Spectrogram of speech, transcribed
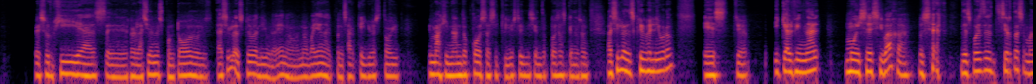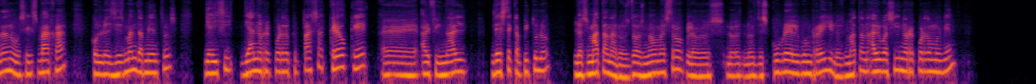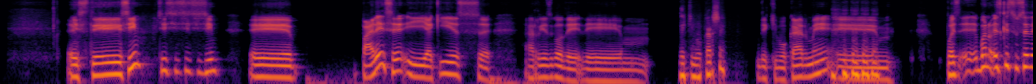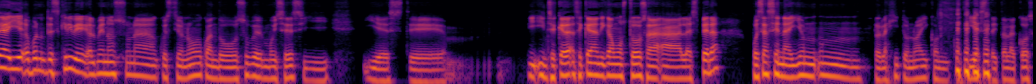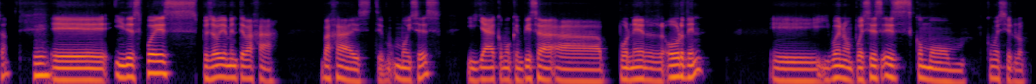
resurgías, eh, relaciones con todos. Así lo describe el libro, ¿eh? No, no vayan a pensar que yo estoy imaginando cosas y que yo estoy diciendo cosas que no son. Así lo describe el libro. Este, y que al final Moisés sí baja. O sea, después de ciertas semanas Moisés baja con los diez mandamientos. Y ahí sí, ya no recuerdo qué pasa. Creo que eh, al final de este capítulo los matan a los dos, ¿no, maestro? Los, los, descubre algún rey y los matan, algo así, no recuerdo muy bien. Este, sí, sí, sí, sí, sí, sí. Eh, parece, y aquí es eh, a riesgo de, de, mm, de, equivocarse. De equivocarme. Eh, pues bueno, es que sucede ahí, bueno, describe al menos una cuestión, ¿no? Cuando sube Moisés y, y este y, se, queda, se quedan, digamos, todos a, la espera, pues hacen ahí un, relajito, ¿no? Ahí con, fiesta y toda la cosa. Eh, y después, pues obviamente baja, baja este Moisés y ya como que empieza a poner orden. Eh, y bueno, pues es, es como, ¿cómo decirlo?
